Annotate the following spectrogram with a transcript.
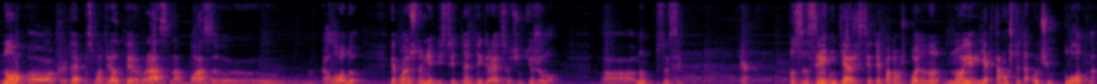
Но э, когда я посмотрел первый раз на базовую э, колоду, я понял, что нет, действительно, это играется очень тяжело. Э, ну, в смысле, как? Ну, средней тяжести, это я потом уж понял, но, но я, я к тому, что это очень плотно.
